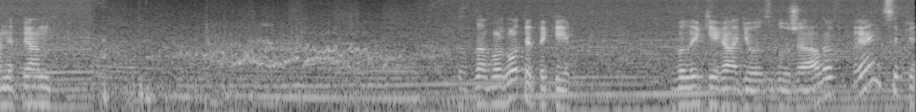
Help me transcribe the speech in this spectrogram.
Мене прям. Завороти такі. Великий радіус дуже, але в принципі.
